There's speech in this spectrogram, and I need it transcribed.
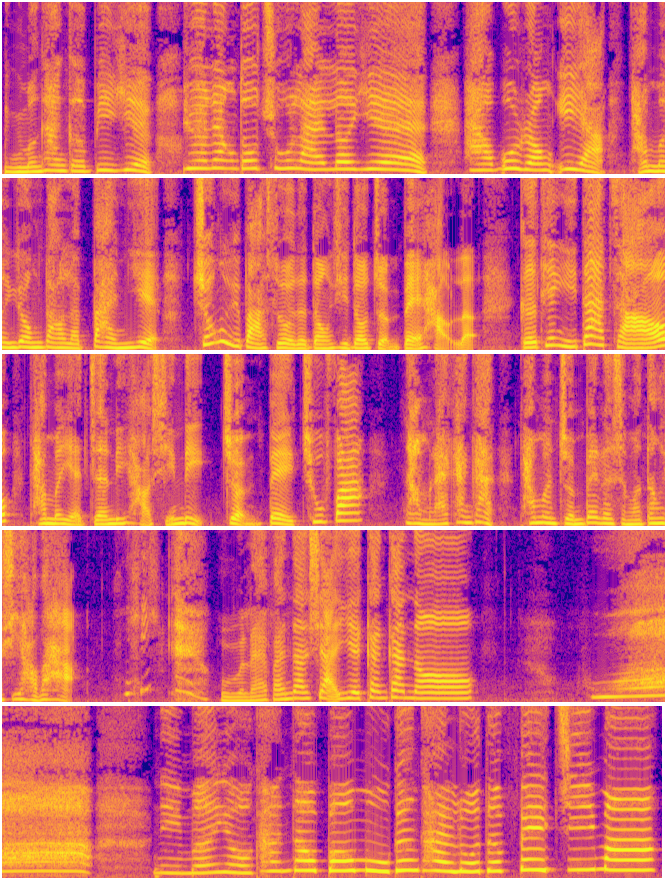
你们看隔壁夜，月亮都出来了耶！好不容易呀，他们用到了半夜，终于把所有的东西都准备好了。隔天一大早，他们也整理好行李，准备出发。那我们来看看他们准备了什么东西，好不好？我们来翻到下一页看看哦。哇，你们有看到保姆跟凯罗的飞机吗？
